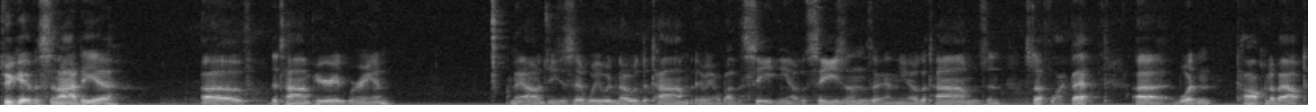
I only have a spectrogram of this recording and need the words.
To give us an idea of the time period we're in. Now, Jesus said we would know the time, you know, by the sea, you know, the seasons and you know the times and stuff like that uh, wasn't talking about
